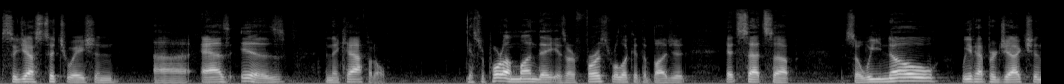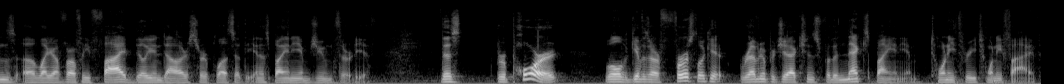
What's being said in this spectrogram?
suggests situation uh, as is in the Capitol. This report on Monday is our first look at the budget. It sets up, so we know we've had projections of like a roughly $5 billion surplus at the end of biennium June 30th. This report will give us our first look at revenue projections for the next biennium, 23 25.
